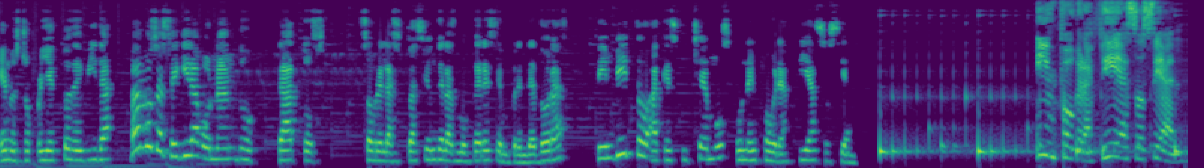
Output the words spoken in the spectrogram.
en nuestro proyecto de vida. Vamos a seguir abonando datos sobre la situación de las mujeres emprendedoras. Te invito a que escuchemos una infografía social. Infografía social.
